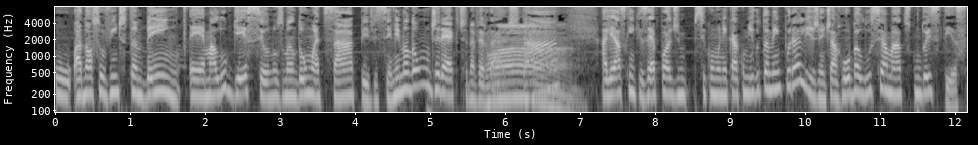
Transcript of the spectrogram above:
o, a nossa ouvinte também, é, Malu Gessel, nos mandou um WhatsApp, Vicê, me mandou um direct, na verdade, Ah. tá? Aliás, quem quiser pode se comunicar comigo também por ali, gente. Arroba Lúcia Matos com dois T's.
